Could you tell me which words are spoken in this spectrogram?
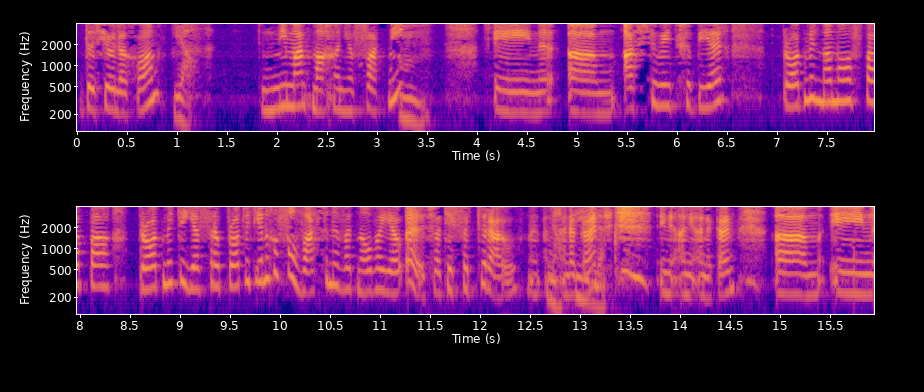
dis jou liggaam. Ja. Niemand mag aan jou vat nie. Mm. En ehm um, as so iets gebeur, praat met mamma of pappa, praat met 'n juffrou, praat met enige volwassene wat naby jou is, wat jy vertrou aan die ander kant en aan die ander kant. Ehm um, en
